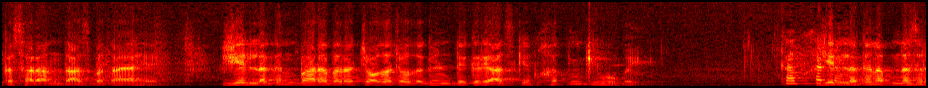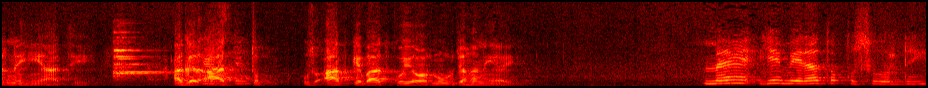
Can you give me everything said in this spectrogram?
کا سارا انداز بتایا ہے۔ یہ لگن بارہ بارہ چودہ چودہ گھنٹے کے ریاض کی اب ختم کیوں ہو گئی؟ کب یہ ختم لگن اب نظر نہیں آتی۔ اگر؟ آتی تو آپ کے بعد کوئی اور نور جہاں نہیں آئی؟ میں یہ میرا تو قصور نہیں۔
